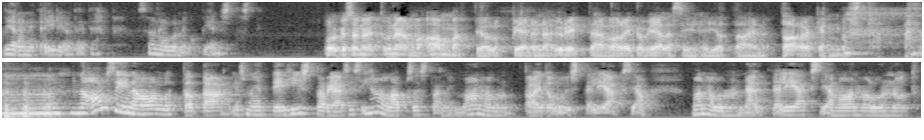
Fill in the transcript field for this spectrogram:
viedä niitä ideoita eteenpäin. Se on ollut niin kuin pienestä asti. Voiko sanoa, että unelma-ammatti on ollut pienenä yrittäjä vai oliko vielä siihen jotain tarkennusta? Mm, no on siinä ollut, tota, jos miettii historiaa, siis ihan lapsesta, niin mä oon halunnut taitoluistelijaksi ja mä oon halunnut näyttelijäksi ja mä oon halunnut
